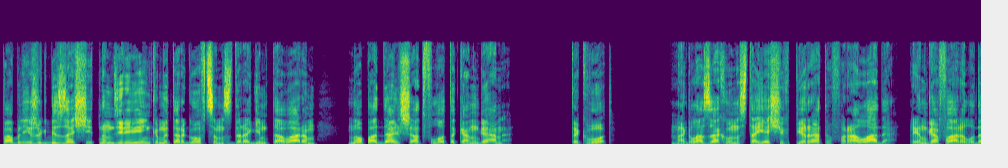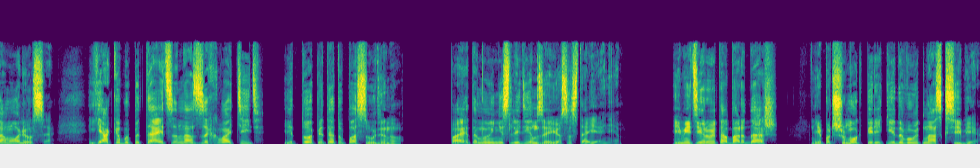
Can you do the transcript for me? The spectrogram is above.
Поближе к беззащитным деревенькам и торговцам с дорогим товаром, но подальше от флота Кангана. Так вот, на глазах у настоящих пиратов Ролада, Ренгафара Ладомолиуса, якобы пытается нас захватить и топит эту посудину. Поэтому и не следим за ее состоянием. Имитируют абордаж и под шумок перекидывают нас к себе.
